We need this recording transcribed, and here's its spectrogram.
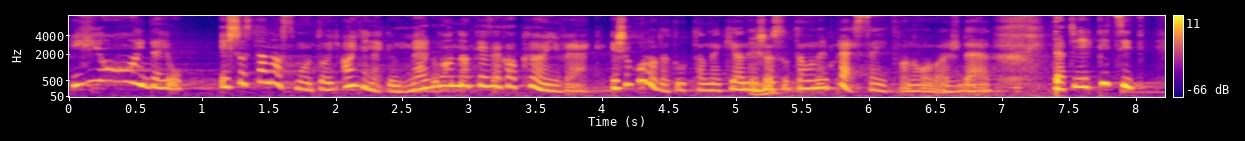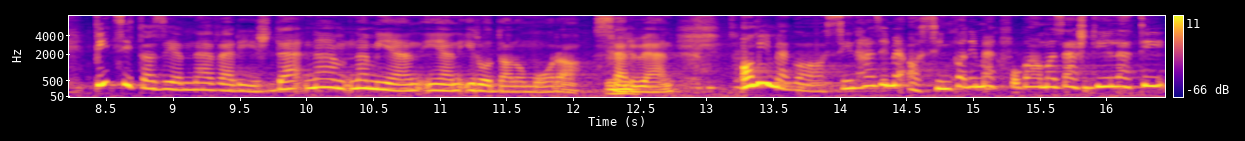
Jaj, de jó. És aztán azt mondta, hogy anya, nekünk megvannak ezek a könyvek. És akkor oda tudtam neki adni, és azt tudtam mondani, hogy persze, itt van, olvasd el. Tehát, hogy egy picit, picit azért nevel is, de nem, nem ilyen, ilyen irodalomóra szerűen. Ami meg a színházi, a színpadi megfogalmazást illeti,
